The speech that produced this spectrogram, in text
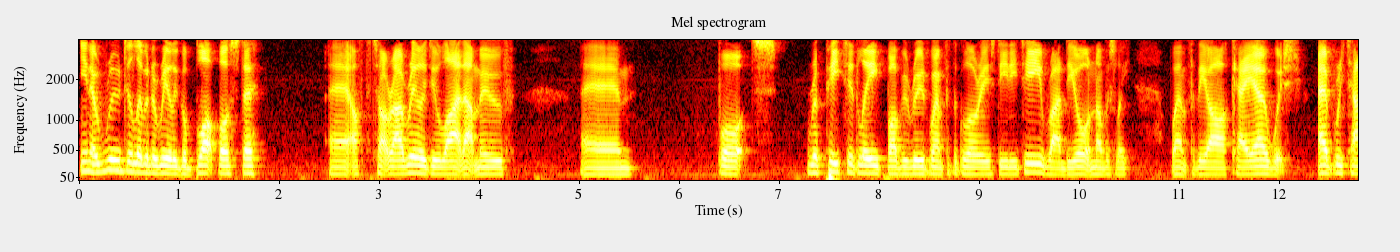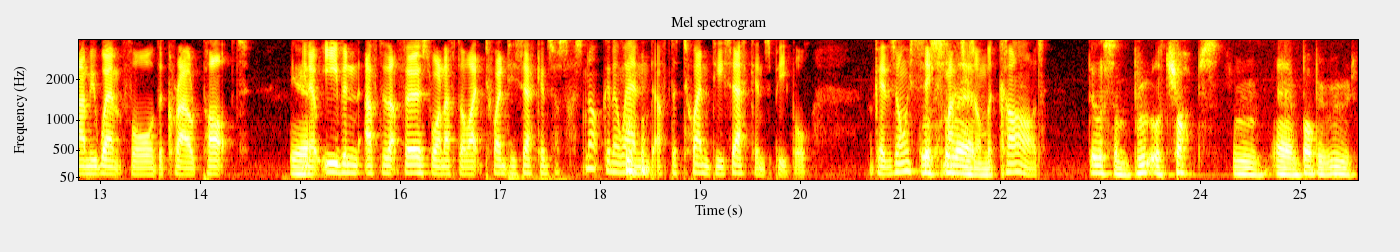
you know, Roode delivered a really good blockbuster uh, off the top. I really do like that move. Um, but repeatedly, Bobby Roode went for the glorious DDT. Randy Orton obviously went for the RKO, which every time he went for, the crowd popped. Yeah. You know, even after that first one, after like 20 seconds, I was like, it's not going to end after 20 seconds, people. Okay, there's only six some, matches um, on the card. There were some brutal chops from um, Bobby Roode.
